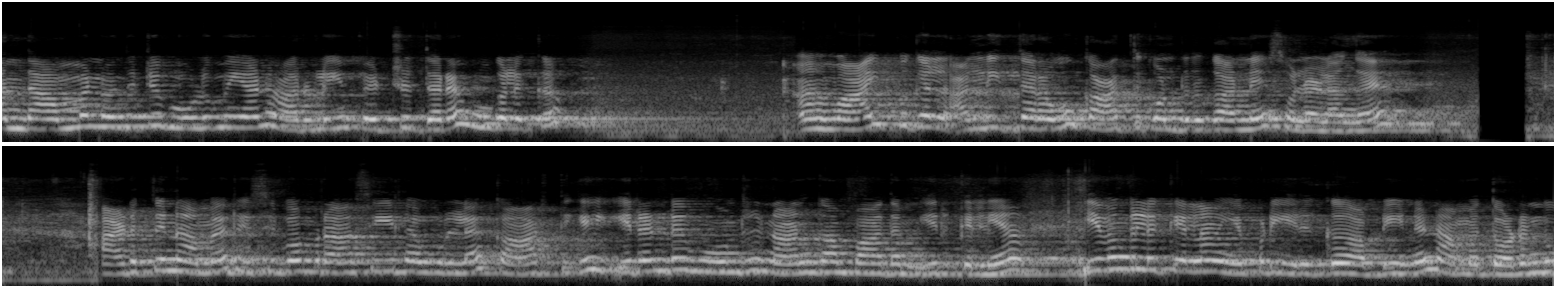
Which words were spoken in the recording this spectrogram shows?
அந்த அம்மன் வந்துட்டு முழுமையான அருளையும் பெற்றுத்தர உங்களுக்கு வாய்ப்புகள் அள்ளித்தரவும் காத்து கொண்டிருக்காருன்னே சொல்லலாங்க. அடுத்து நாம் ரிஷபம் ராசியில் உள்ள கார்த்திகை இரண்டு மூன்று நான்காம் பாதம் இருக்கு இல்லையா? இவங்களுக்கெல்லாம் எப்படி இருக்குது அப்படின்னு நாம் தொடர்ந்து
